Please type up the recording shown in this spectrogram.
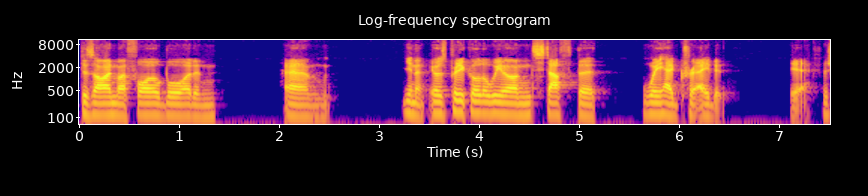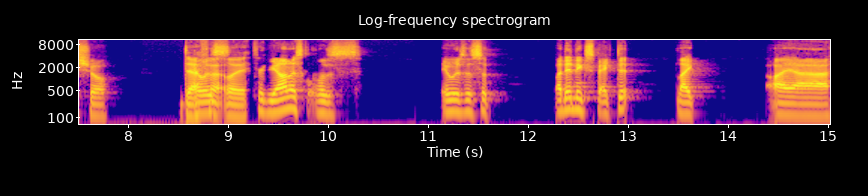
designed my foil board, and um, you know it was pretty cool to win on stuff that we had created. Yeah, for sure. Definitely. Was, to be honest, it was it was a I didn't expect it. Like I uh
